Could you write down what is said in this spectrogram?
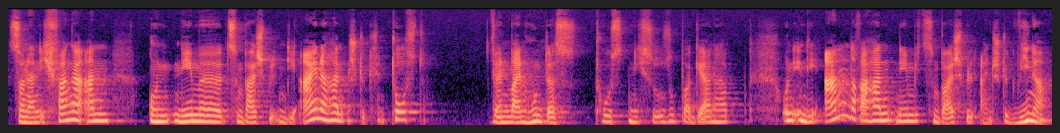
Sondern ich fange an und nehme zum Beispiel in die eine Hand ein Stückchen Toast, wenn mein Hund das Toast nicht so super gerne hat. Und in die andere Hand nehme ich zum Beispiel ein Stück Wiener.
